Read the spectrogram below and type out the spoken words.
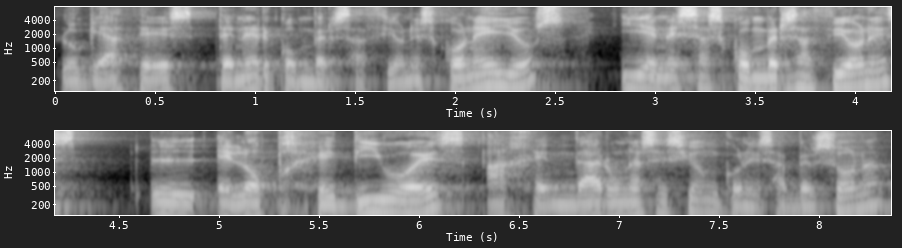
lo que hace es tener conversaciones con ellos y en esas conversaciones el objetivo es agendar una sesión con esa persona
